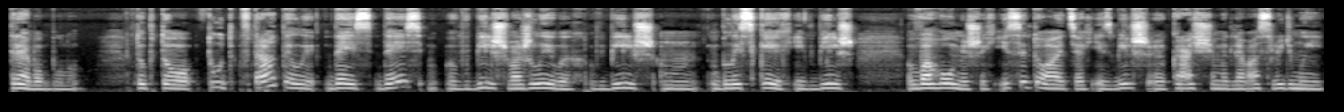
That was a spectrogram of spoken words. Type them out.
треба було. Тобто тут втратили десь десь в більш важливих, в більш близьких і в більш вагоміших і ситуаціях, і з більш е, кращими для вас людьми.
